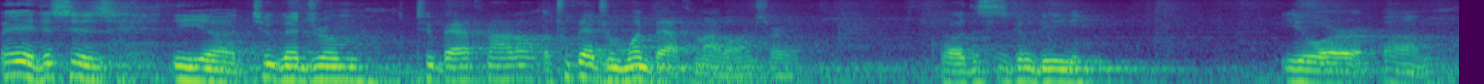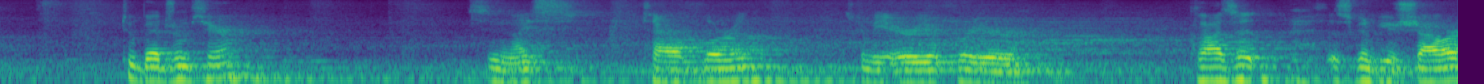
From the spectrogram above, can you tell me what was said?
Hey, this is the uh, two bedroom, two bath model, a two bedroom, one bath model, I'm sorry. So this is going to be your um, two bedrooms here. See nice tile flooring. It's going to be an area for your closet. This is going to be your shower.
